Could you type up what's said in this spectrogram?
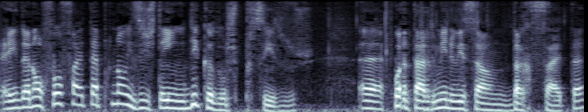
ainda não foi feito, é porque não existem indicadores precisos uh, quanto à diminuição da receita,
